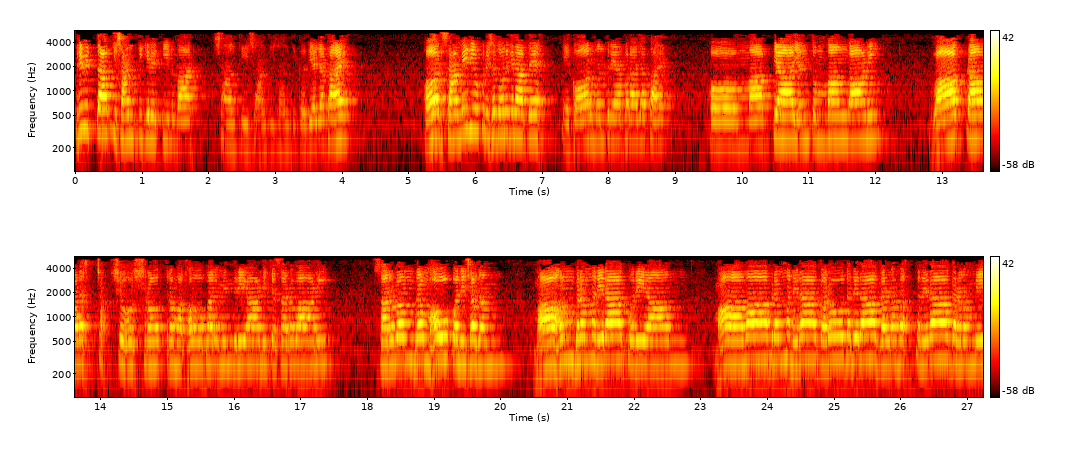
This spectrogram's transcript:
त्रिविद्ता की शांति के लिए तीन बार शांति शांति शांति कर दिया जाता है। और सामेरी उपनिषद होने के नाते एक और मंत्र यहाँ पर आ जाता है। ओम बांगाणी वाक् प्राणश्चक्षु श्रोत्रमथो बलमिंद्रियाणि च सर्वाणि। सर्व ब्रह्म निराकुरियाम मा ब्रह्म निराकरोद निराकरणमस्त निराकरण मे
